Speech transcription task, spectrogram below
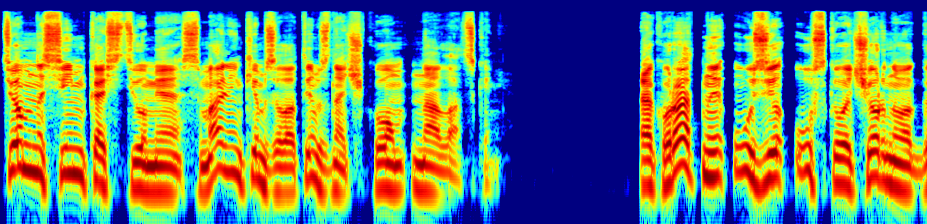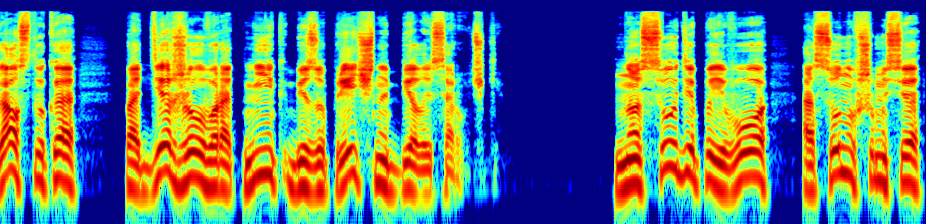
темно-синем костюме с маленьким золотым значком на лацкане. Аккуратный узел узкого черного галстука поддерживал воротник безупречно белой сорочки. Но, судя по его осунувшемуся,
